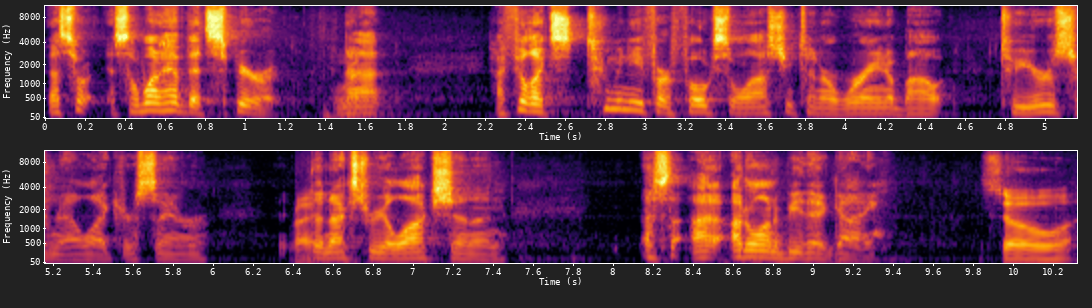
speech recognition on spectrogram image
That's what, so I want to have that spirit. and Not, I feel like too many of our folks in Washington are worrying about two years from now, like you're saying, or the next reelection, and that's, I, I don't want to be that guy. So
